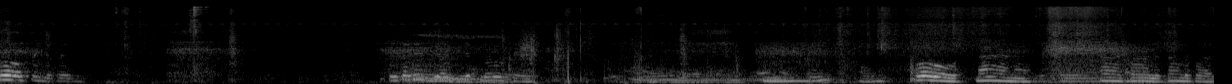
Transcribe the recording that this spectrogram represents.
हो. पहिले पहिले हो. नाही नाही नाही. हा पळालं चांगलं पळालं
